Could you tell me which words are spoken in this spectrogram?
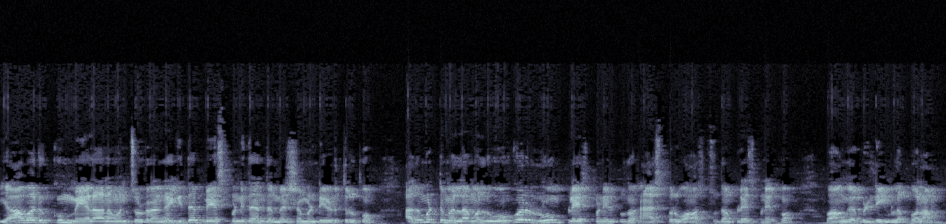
யாவருக்கும் மேலானவன் சொல்கிறாங்க இதை பேஸ் பண்ணி தான் இந்த மெஷர்மெண்ட் எடுத்திருக்கோம். அது மட்டும் இல்லாமல் ஒவ்வொரு ரூம் பிளேஸ் பண்ணியிருக்கோம். ஆஸ் பர் வாஸ்து தான் பிளேஸ் பண்ணியிருக்கோம். வாங்க பில்டிங்குள்ளே போகலாம்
